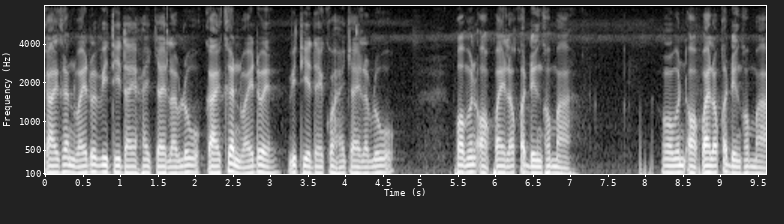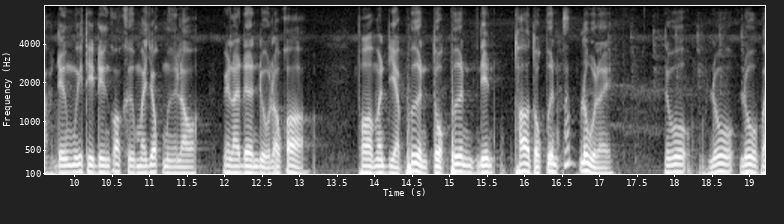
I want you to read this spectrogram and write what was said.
กายเคลื่อนไหวด้วยวิธีใดให้ใจรับรู้กายเคลื่อนไหวด้วย วิธีใดก็ให้ใจรับรู้พอมันออกไปเราก็ดึงเข้ามาพอมันออกไปเราก็ดึงเข้ามา ดึงวิธีดึงก็คือมายกมือเรา เวลาเดินอยู่เราก็ พอมันเหยียบพื้นตกพื้นดินเท่าตกพื้นปั๊บรู้เลย รู้รู้รู้ไป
